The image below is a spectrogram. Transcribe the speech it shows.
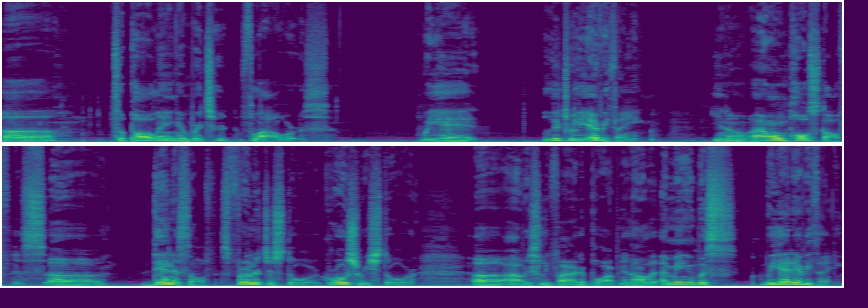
uh, to Pauline and Richard Flowers. We had literally everything. You know, our own post office, uh, dentist office, furniture store, grocery store, uh, obviously fire department, and all that. I mean, it was we had everything.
